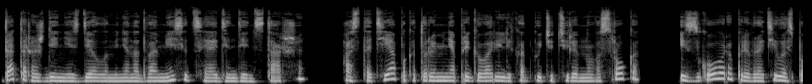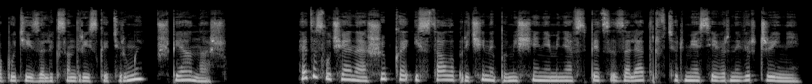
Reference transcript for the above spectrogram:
дата рождения сделала меня на два месяца и один день старше, а статья, по которой меня приговорили к отбытию тюремного срока, из сговора превратилась по пути из Александрийской тюрьмы в шпионаж. Эта случайная ошибка и стала причиной помещения меня в специзолятор в тюрьме Северной Вирджинии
